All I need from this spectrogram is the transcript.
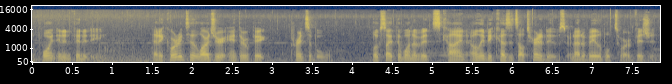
a point in infinity, that according to the larger anthropic principle, looks like the one of its kind only because its alternatives are not available to our vision.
